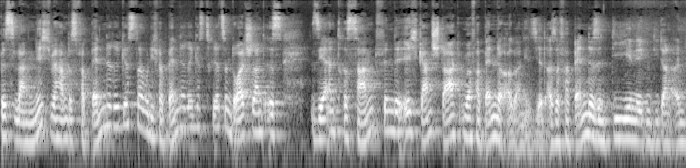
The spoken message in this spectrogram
bislang nicht. Wir haben das Verbänderegister, wo die Verbände registriert sind. Deutschland ist sehr interessant, finde ich, ganz stark über Verbände organisiert. Also Verbände sind diejenigen, die dann in,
